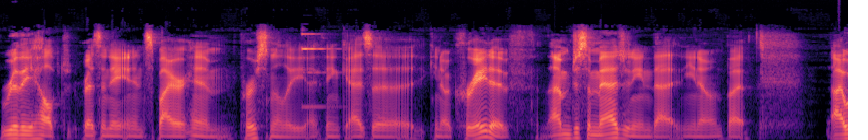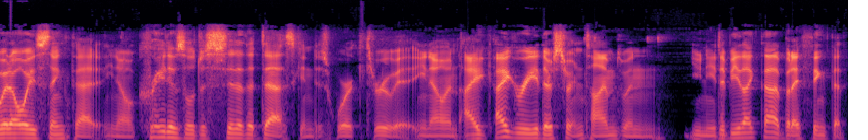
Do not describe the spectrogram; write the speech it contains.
really helped resonate and inspire him personally I think as a you know creative. I'm just imagining that you know but I would always think that, you know, creatives will just sit at the desk and just work through it, you know, and I, I agree there's certain times when you need to be like that, but I think that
